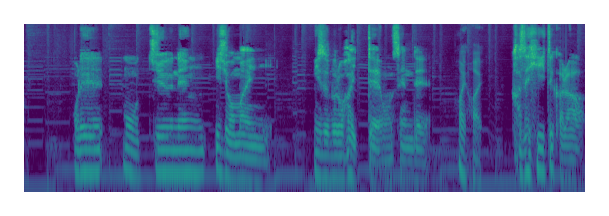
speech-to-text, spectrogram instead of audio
あ。俺、もう10年以上前に水風呂入って温泉で、はいはい。風邪ひいてから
